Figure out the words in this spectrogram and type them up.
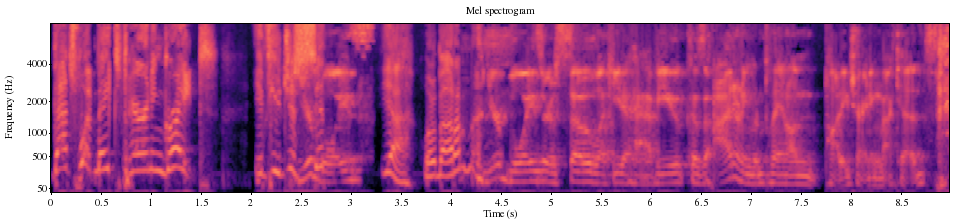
that's what makes parenting great. If you just your sit, boys, yeah. What about them? Your boys are so lucky to have you because I don't even plan on potty training my kids.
